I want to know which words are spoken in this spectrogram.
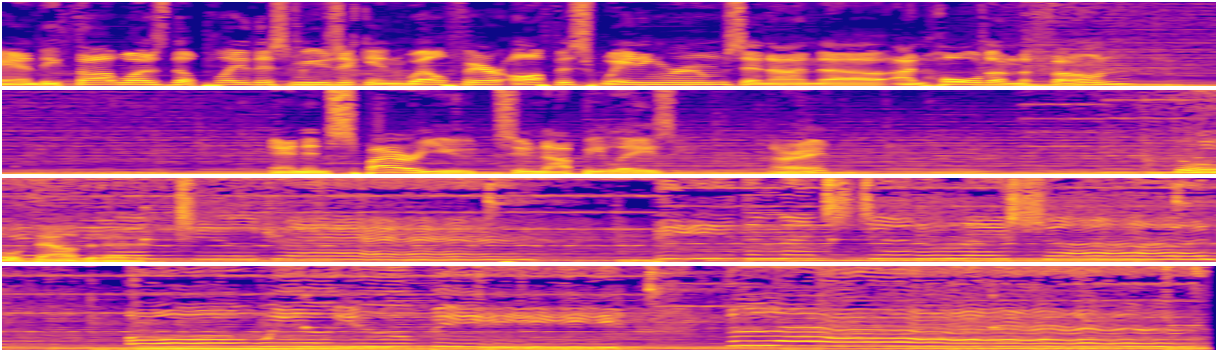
And the thought was they'll play this music in welfare office waiting rooms and on uh, on hold on the phone, and inspire you to not be lazy. All right. Feeling a little down today. Children, be the next generation, or will you be the last?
